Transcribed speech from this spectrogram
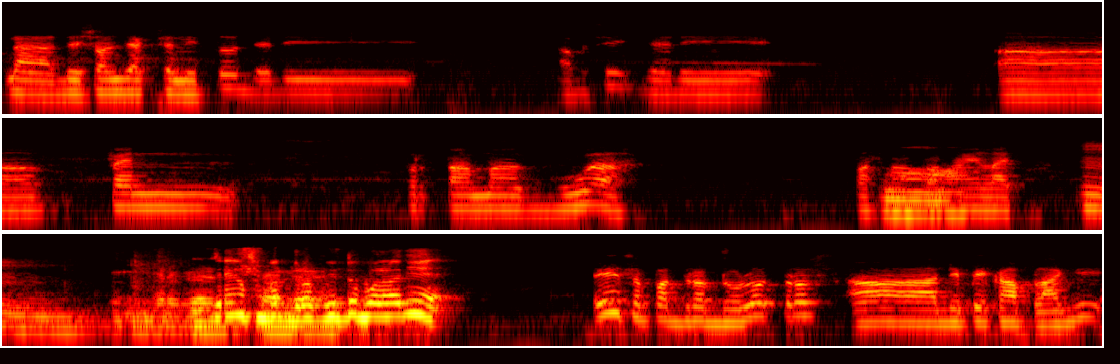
nah Deshaun Jackson itu jadi apa sih? Jadi eh fan pertama gua pas nonton Oh. highlight. Hmm. Itu yang sempat drop ya. itu bolanya ya? Eh sempat drop dulu terus eh, di pick up lagi.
